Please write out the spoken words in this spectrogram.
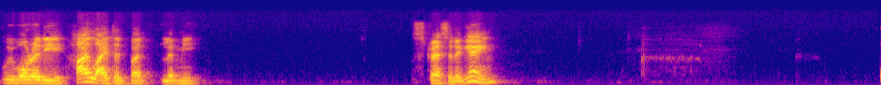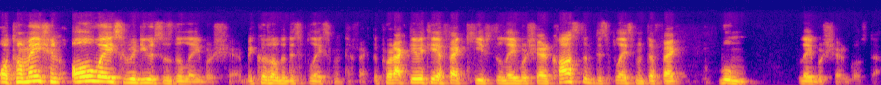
we've already highlighted, but let me stress it again. Automation always reduces the labor share because of the displacement effect. The productivity effect keeps the labor share constant, displacement effect, boom, labor share goes down.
